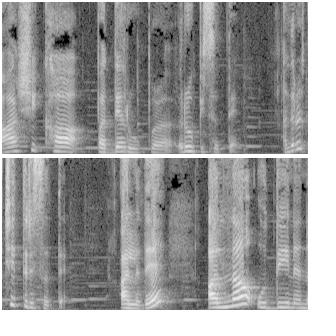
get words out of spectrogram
ಆಶಿಖಾ ಪದ್ಯ ರೂಪ, ರೂಪಿಸುತ್ತೆ, ಅಂದರೆ ಚಿತ್ರಿಸುತ್ತೆ. ಅಲ್ಲದೆ ಅಲ್ಲಾ ಉದ್ದೀನನ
